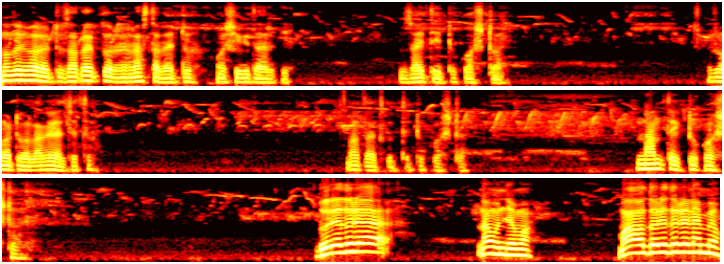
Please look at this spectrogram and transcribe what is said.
নদীর ভালো একটু যাতায়াত করে না, রাস্তাটা একটু অসুবিধা আর কি। যাইতে একটু কষ্ট হয়। রোয়া টোয়া লাগাই আছে তো। যাতায়াত করতে একটু কষ্ট হয়। নামতে একটু কষ্ট হয়। দূরে দূরে! নামুন যে মা। মা দূরে দূরে নামিও।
